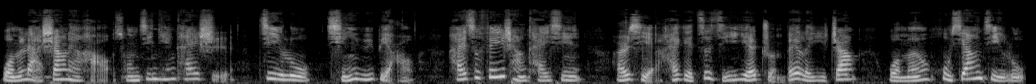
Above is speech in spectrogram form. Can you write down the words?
我们俩商量好，从今天开始记录晴雨表。孩子非常开心，而且还给自己也准备了一张，我们互相记录。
